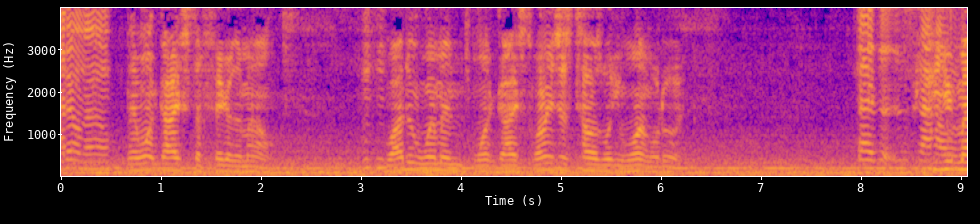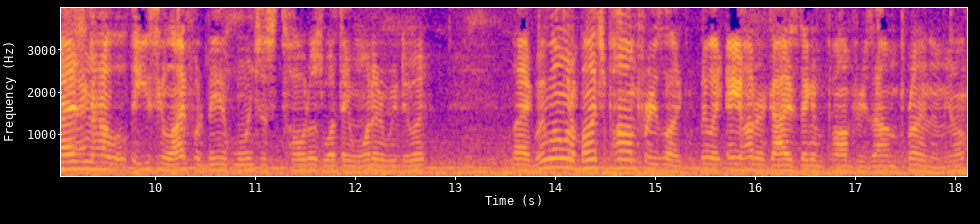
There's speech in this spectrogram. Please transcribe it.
I don't know. They want guys to figure them out. Mhm. Why do women want guys? To, why don't you just tell us what you want? We'll do it. That's, that's not Can you imagine works. how easy life would be if women just told us what they wanted and we do it? Like we want a bunch of palm trees, like be like 800 guys digging palm trees out and planting them. You know,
